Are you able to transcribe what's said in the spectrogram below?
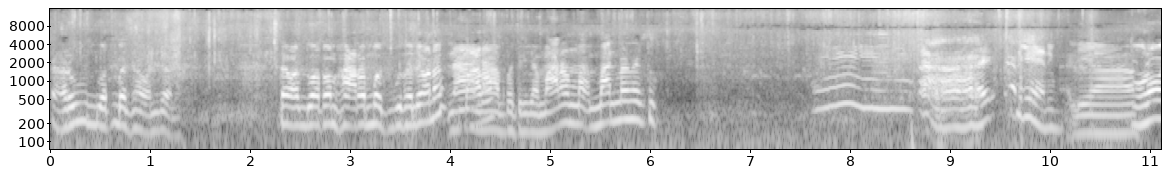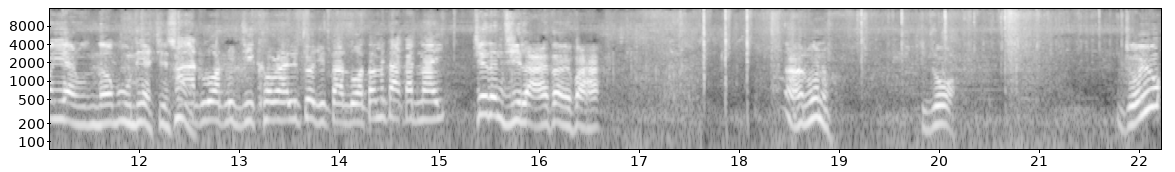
તારું દોત બજાવવાનું છે. તમારા દોત આમ હારા મજબૂત લેવાના ના. મારો? ના ભત્રીજા મારા માર માર તું. તોરો યાર નબુ ને છે શું? આટલું આટલું જી ખવડાવેલું ચોજી તાર દો તમે તાકાત ના આવી ચેતન જી લાયા તમે પાહા. હારું ને. જો. જોયું?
